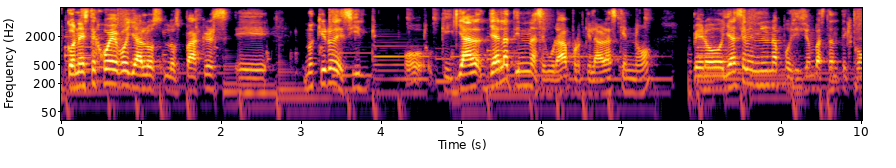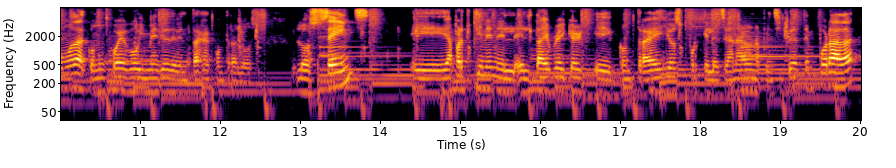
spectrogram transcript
con este juego ya los, los Packers, eh, no quiero decir que ya, ya la tienen asegurada, porque la verdad es que no, pero ya se ven en una posición bastante cómoda con un juego y medio de ventaja contra los, los Saints. Eh, aparte tienen el, tiebreaker eh, contra ellos porque les ganaron a principio de temporada.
